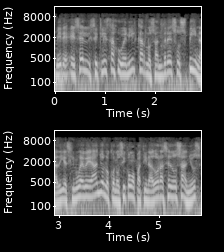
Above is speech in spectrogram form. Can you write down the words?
Mire, es el ciclista juvenil Carlos Andrés Ospina, 19 años, lo conocí como patinador hace dos años,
